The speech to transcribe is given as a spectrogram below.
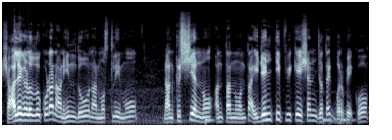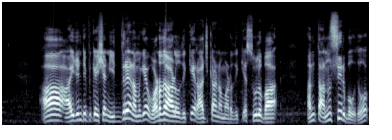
ಶಾಲೆಗಳಲ್ಲೂ ಕೂಡ ನಾನು ಹಿಂದೂ, ನಾನು ಮುಸ್ಲಿಮು, ನಾನು ಕ್ರಿಶ್ಚಿಯನ್ನು ಅಂತ ಅನ್ನುವಂಥ ಐಡೆಂಟಿಫಿಕೇಷನ್ ಜೊತೆಗೆ ಬರಬೇಕು. ಆ ಐಡೆಂಟಿಫಿಕೇಷನ್ ಇದ್ದರೆ ನಮಗೆ ಒಡೆದು ಆಳೋದಕ್ಕೆ ರಾಜಕಾರಣ ಮಾಡೋದಕ್ಕೆ ಸುಲಭ ಅಂತ ಅನಿಸಿರ್ಬೋದು.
